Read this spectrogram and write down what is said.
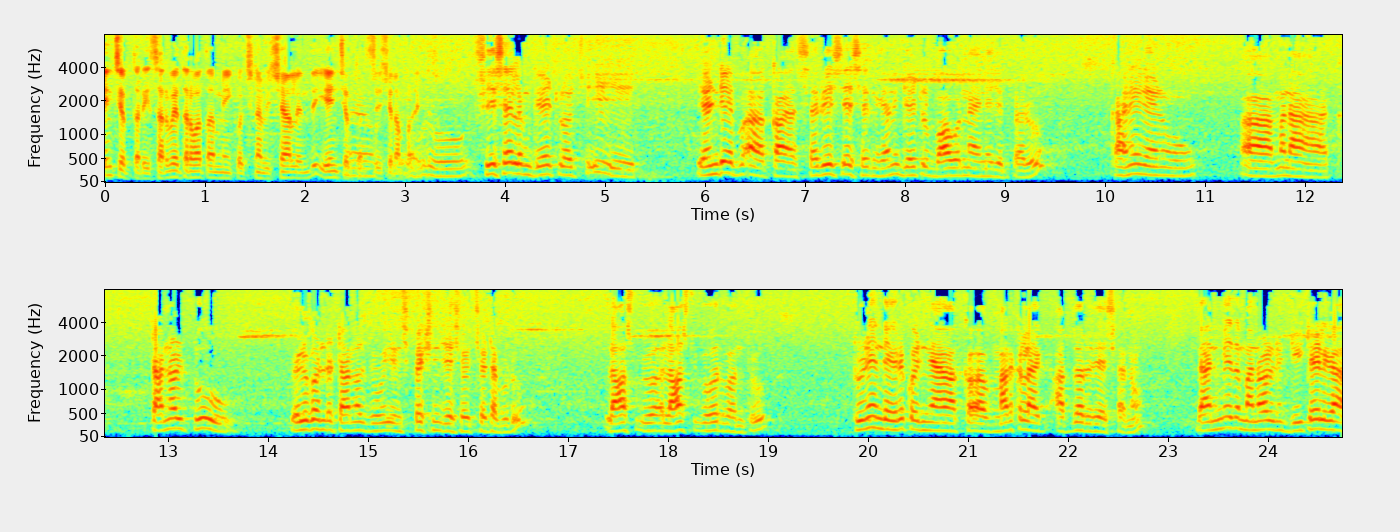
ఏం చెప్తారు? ఈ సర్వే తర్వాత మీకు వచ్చిన విషయాలు ఏంది? ఏం చెప్తారు శ్రీశైలం ప్రాజెక్ట్ శ్రీశైలం గేట్లు వచ్చి ఎన్డీఏ సర్వీస్ చేసింది కానీ గేట్లు బాగున్నాయని చెప్పారు. కానీ నేను మన tunnel two Veligonda tunnel inspection చేసి వచ్చేటప్పుడు లాస్ట్ లాస్ట్ బిఫోర్ మంత్ టునేన్ దగ్గర కొన్ని ఒక మరకలు అబ్జర్వ్ చేశాను. దాని మీద మన వాళ్ళని డీటెయిల్గా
